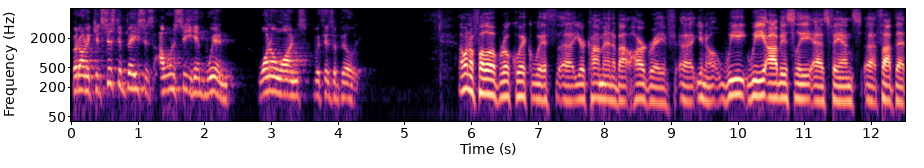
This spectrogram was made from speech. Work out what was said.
but on a consistent basis, I want to see him win one on ones with his ability. I want to follow up real quick with uh, your comment about Hargrave. Uh, you know, we we obviously as fans uh, thought that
